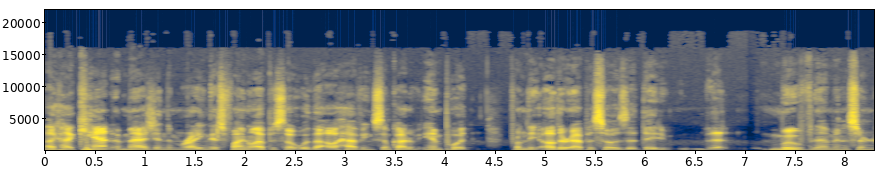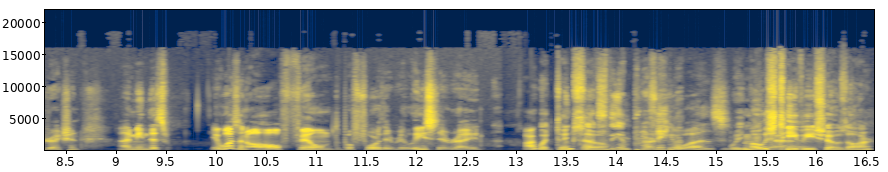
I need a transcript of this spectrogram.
Like I can't imagine them writing this final episode without having some kind of input from the other episodes that they that moved them in a certain direction. I mean, this it wasn't all filmed before they released it, right? I would think so. That's the impression. think it was? we Most get. TV shows are.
